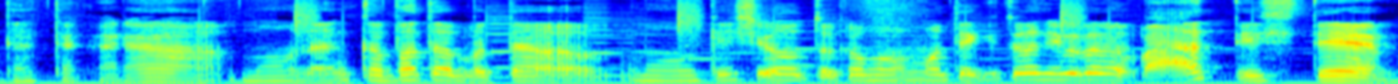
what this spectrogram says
だったから、もうなんかバタバタ、もう化粧とかももう適当にバババーってして、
